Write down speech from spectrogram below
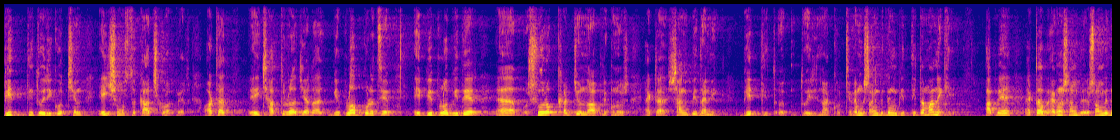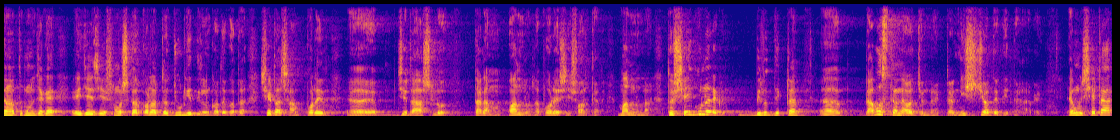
ভিত্তি তৈরি করছেন, এই সমস্ত কাজ অর্থাৎ এই ছাত্ররা যারা বিপ্লব করেছে, এই বিপ্লবীদের সুরক্ষার জন্য আপনি কোনো একটা সাংবিধানিক ভিত্তি তৈরি না করছেন। এবং সাংবিধানিক ভিত্তিটা মানে কি? আপনি একটা, এখন সংবি- সংবিধান হয়তো কোনো জায়গায় এই যে যে সংস্কার করাটা জুড়িয়ে দিলেন কথা কথা, সেটা পরের যেটা আসলো তারা মানল না, পরে সে সরকার মানল না। তো সেইগুলোর বিরুদ্ধে একটা ব্যবস্থা নেওয়ার জন্য একটা নিশ্চয়তা দিতে হবে। এবং সেটা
